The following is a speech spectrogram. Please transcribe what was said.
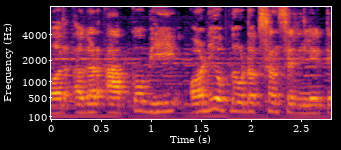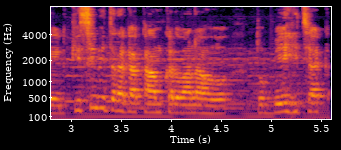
और अगर आपको भी ऑडियो प्रोडक्शन से रिलेटेड किसी भी तरह का काम करवाना हो तो बेहिचक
